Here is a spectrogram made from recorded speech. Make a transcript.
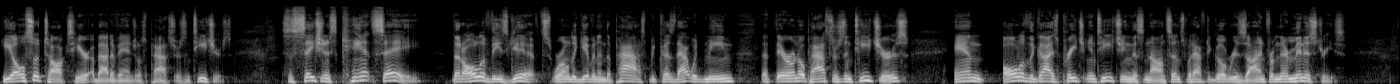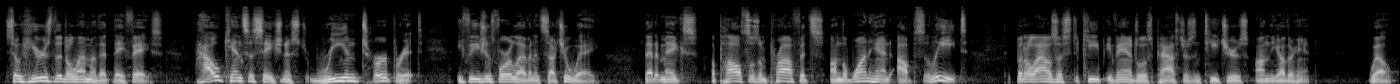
He also talks here about evangelists, pastors, and teachers. Cessationists can't say that all of these gifts were only given in the past because that would mean that there are no pastors and teachers, and all of the guys preaching and teaching this nonsense would have to go resign from their ministries. So here's the dilemma that they face. How can cessationists reinterpret Ephesians 4:11 in such a way that it makes apostles and prophets on the one hand obsolete, but allows us to keep evangelists, pastors, and teachers on the other hand? Well,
